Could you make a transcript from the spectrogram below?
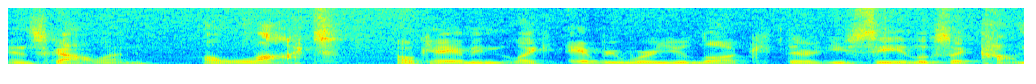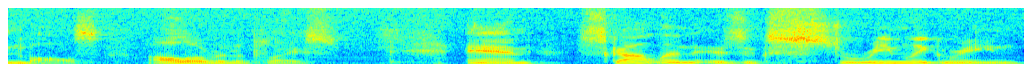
in Scotland, a lot, okay? I mean, like everywhere you look, there you see it looks like cotton balls all over the place. And Scotland is extremely green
